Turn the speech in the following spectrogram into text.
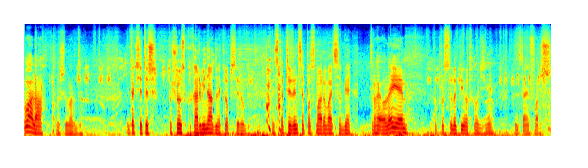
Voila, proszę bardzo. I tak się też po śląsku karminadle klopsy robi. Wystarczy ręce posmarować sobie trochę olejem, po prostu lepiej odchodzi, nie? Ten cały farsz.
